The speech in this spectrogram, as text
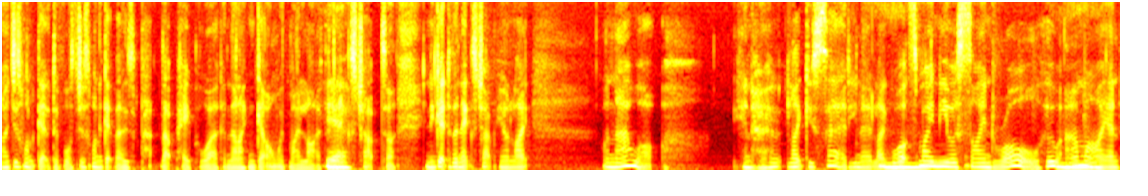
i just want to get a divorce just want to get those that paperwork and then i can get on with my life the Yeah. next chapter and you get to the next chapter and you're like well now what you know like you said you know like what's mm. my new assigned role? Who am mm. i? And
